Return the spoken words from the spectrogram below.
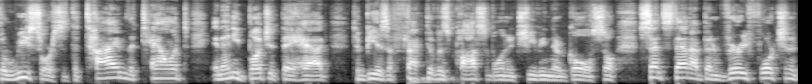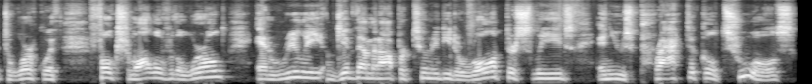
the resources, the time, the talent, and any budget they had to be as effective as possible in achieving their goals. So since then, I've been very fortunate to work with folks from all over the world and really give them an opportunity to roll up their sleeves and use practical tools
